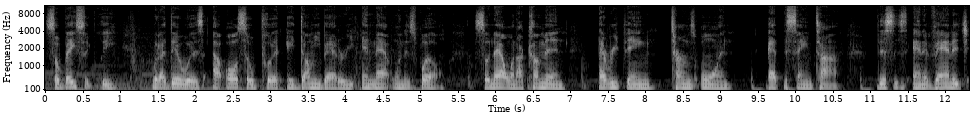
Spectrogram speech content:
So basically, what I did was I also put a dummy battery in that one as well. So now when I come in, everything turns on at the same time. This is an advantage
